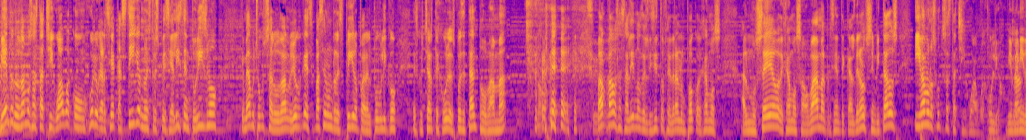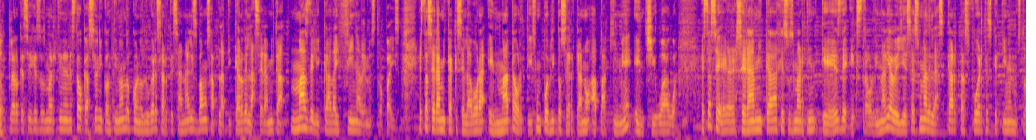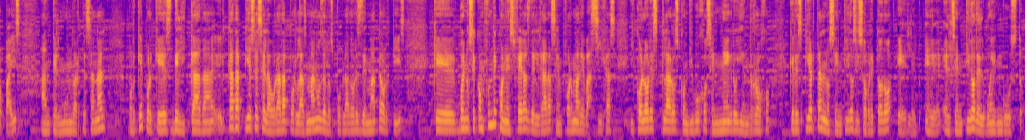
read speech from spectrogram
Bien, pues nos vamos hasta Chihuahua con Julio García Castillo, nuestro especialista en turismo, que me da mucho gusto saludarlo. Yo creo que va a ser un respiro para el público escucharte, Julio, después de tanto Obama. vamos a salirnos del Distrito Federal un poco, dejamos al museo, dejamos a Obama, al presidente Calderón, sus invitados y vámonos juntos hasta Chihuahua. Julio, bienvenido. Claro, claro, que sí, Jesús Martín. En esta ocasión y continuando con los lugares artesanales, vamos a platicar de la cerámica más delicada y fina de nuestro país. Esta cerámica que se elabora en Mata Ortiz, un pueblito cercano a Paquimé, en Chihuahua. Esta cerámica, Jesús Martín, que es de extraordinaria belleza, es una de las cartas fuertes que tiene nuestro país ante el mundo artesanal. ¿Por qué? Porque es delicada. Cada pieza es elaborada por las manos de los pobladores de Mata Ortiz que bueno, se confunde con esferas delgadas en forma de vasijas y colores claros con dibujos en negro y en rojo que despiertan los sentidos y sobre todo el, el sentido del buen gusto.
